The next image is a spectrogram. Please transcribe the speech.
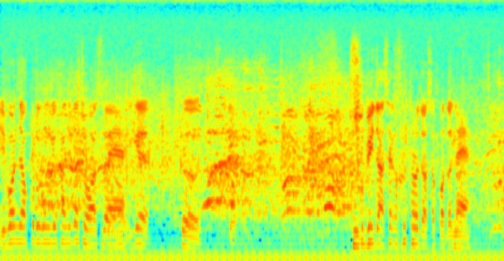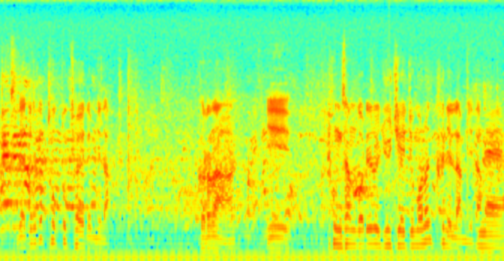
이번 옆구리 공격하니까 좋았어요. 네. 이게 그, 그 수비 자세가 흐트러졌었거든요. 네. 네, 저렇게 톡톡 쳐야 됩니다. 그러나 이 평상거리를 유지해 주면은 큰일 납니다. 네.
